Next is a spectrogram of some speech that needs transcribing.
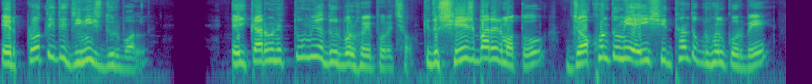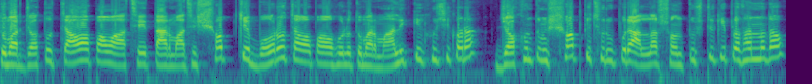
এর প্রতিটি জিনিস দুর্বল। এই কারণে তুমিও দুর্বল হয়ে পড়েছ। কিন্তু শেষবারের মতো, যখন তুমি এই সিদ্ধান্ত গ্রহণ করবে, তোমার যত চাওয়া পাওয়া আছে, তার মাঝে সবচেয়ে বড় চাওয়া পাওয়া হলো তোমার মালিককে খুশি করা। যখন তুমি সব কিছুর উপরে আল্লাহর সন্তুষ্টিকে প্রাধান্য দাও,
